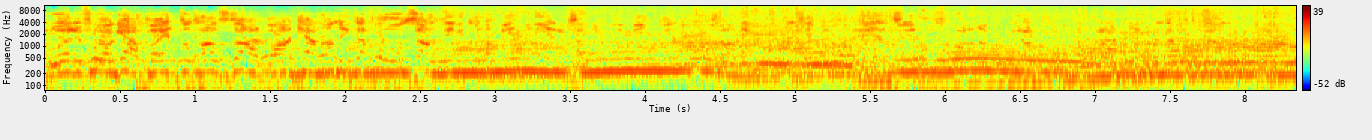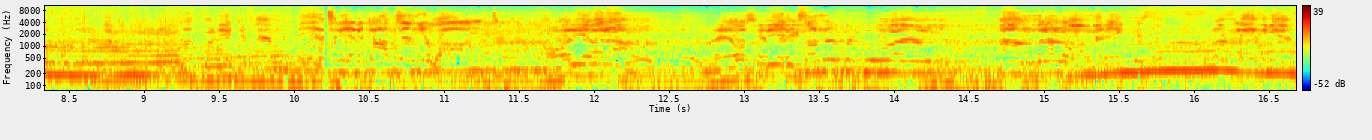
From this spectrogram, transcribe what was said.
Och då är det frågan på ett och ett halvt varv. Vad kan han hitta på och samtidigt komma med med Eriksson i vinkeln? Så det går att sitta på helt rätt. Så får han upp Upp ner till femte. Tredjeplatsen Johan. Ja, det gör han. Det är Oskar Eriksson uppe på um, andra då, men det är Kristoffer på ledningen.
